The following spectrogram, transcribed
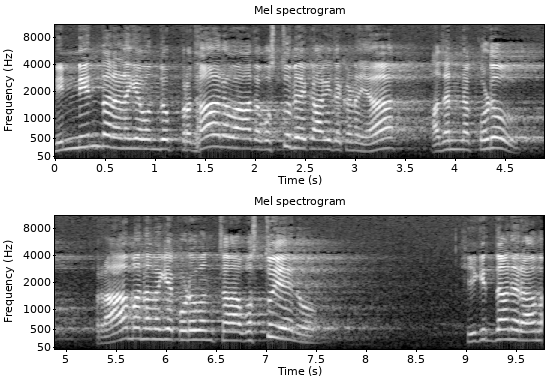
ನಿನ್ನಿಂದ ನನಗೆ ಒಂದು ಪ್ರಧಾನವಾದ ವಸ್ತು ಬೇಕಾಗಿದೆ ಕಣಯ್ಯ. ಅದನ್ನು ಕೊಡು. ರಾಮ ನಮಗೆ ಕೊಡುವಂಥ ವಸ್ತು ಏನು? ಹೀಗಿದ್ದಾನೆ ರಾಮ.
